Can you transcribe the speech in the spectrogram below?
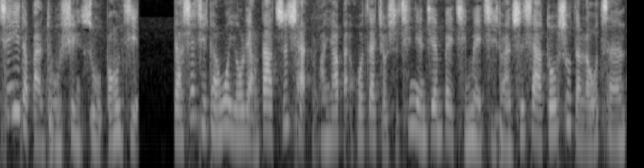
千亿的版图迅速崩解。亚世集团握有两大资产，环亚百货在九十七年间被勤美集团吃下多数的楼层，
